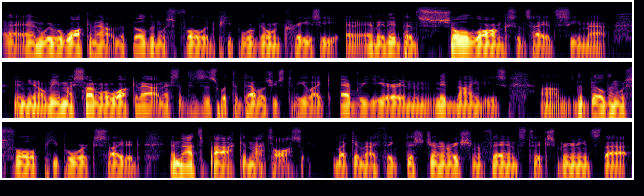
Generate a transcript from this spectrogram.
and we were walking out, and the building was full, and people were going crazy. And, and it had been so long since I had seen that. And you know, me and my son were walking out, and I said, "This is what the Devils used to be like every year in the mid '90s." Um, the building was full, people were excited, and that's back, and that's awesome like and i think this generation of fans to experience that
